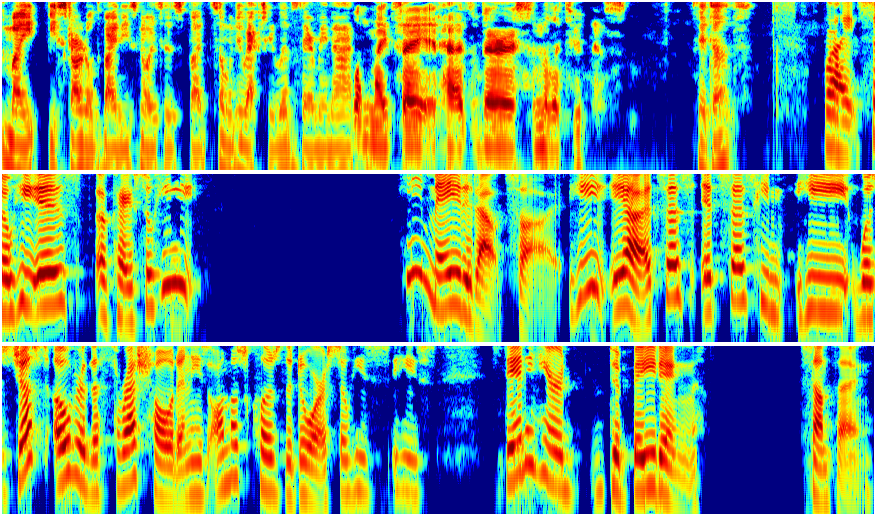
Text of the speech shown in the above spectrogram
might be startled by these noises, but someone who actually lives there may not. One might say it has verisimilitudeness. It does. Right. So he is okay. So he he made it outside. He yeah, it says it says he he was just over the threshold and he's almost closed the door. So he's he's standing here debating something.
